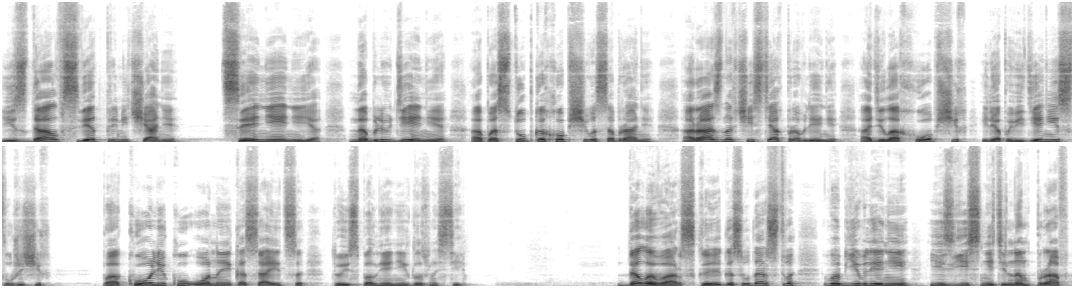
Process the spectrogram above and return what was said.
издал в свет примечание, ценения, наблюдения о поступках общего собрания, о разных частях правления, о делах общих или о поведении служащих, по колику оное касается, то исполнения их должностей. Делаварское государство в объявлении изъяснительном прав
